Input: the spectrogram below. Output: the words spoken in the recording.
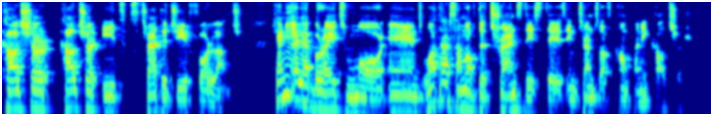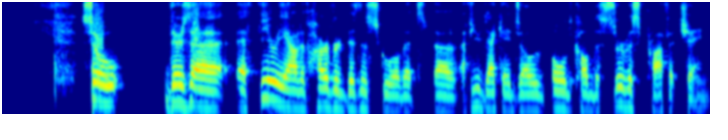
culture, culture eats strategy for lunch. Can you elaborate more and what are some of the trends these days in terms of company culture? So there's a, a theory out of Harvard Business School that's uh, a few decades old, old called the service profit chain.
